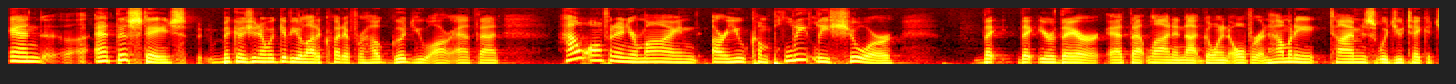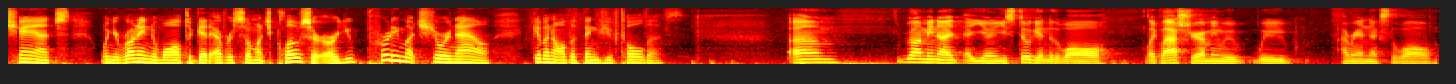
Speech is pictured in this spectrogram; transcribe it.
And uh, at this stage, because you know we give you a lot of credit for how good you are at that, how often in your mind are you completely sure that that you're there at that line and not going over? And how many times would you take a chance when you're running the wall to get ever so much closer? Are you pretty much sure now, given all the things you've told us? Um, well, I mean, I you know you still get into the wall. Like last year, I mean, we we I ran next to the wall,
